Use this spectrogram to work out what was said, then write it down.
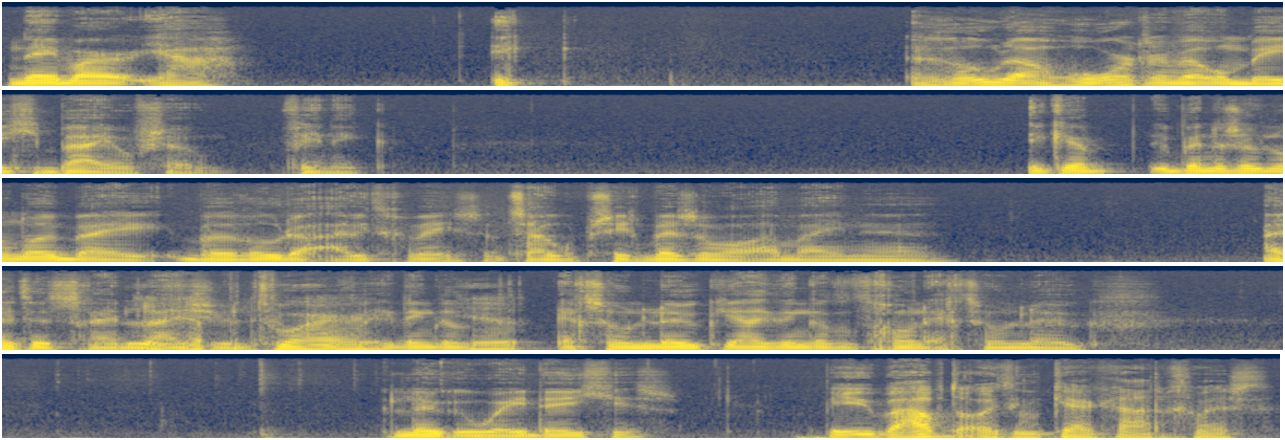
nee, maar ja, ik, Roda hoort er wel een beetje bij of zo, vind ik. Ik, heb, ik ben dus ook nog nooit bij, bij Roda uit geweest. Dat zou ik op zich best wel aan mijn uh, uitwedstrijdenlijstje willen Repertoire, toevoegen. Ik denk dat ja. het echt zo'n leuk... Ja, ik denk dat het gewoon echt zo'n leuk... Leuk away daytje is. Ben je überhaupt ooit in Kerkrade geweest?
